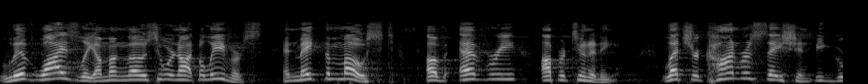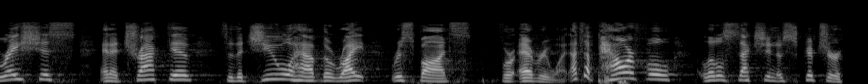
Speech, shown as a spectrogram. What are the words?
Live wisely among those who are not believers and make the most of every opportunity. Let your conversation be gracious and attractive so that you will have the right response for everyone. That's a powerful little section of scripture.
